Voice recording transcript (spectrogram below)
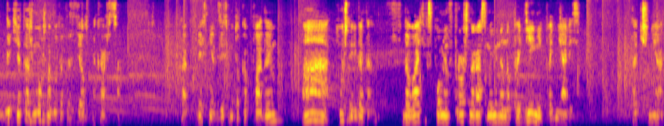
Где-то же можно будет это сделать, мне кажется. Так, здесь нет, здесь мы только падаем. А, точно, ребята. Давайте вспомним, в прошлый раз мы именно на падении поднялись. Точняк.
